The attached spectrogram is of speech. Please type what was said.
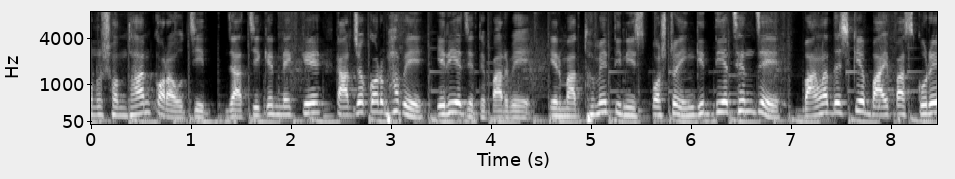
অনুসন্ধান করা উচিত, যা চিকেন নেককে কার্যকরভাবে এড়িয়ে যেতে পারবে। এর মাধ্যমে তিনি স্পষ্ট ইঙ্গিত দিয়েছেন যে, বাংলাদেশকে বাইপাস করে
